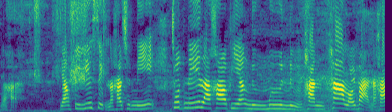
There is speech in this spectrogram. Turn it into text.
เนี่ยค่ะยางปี 20 นะคะ ชุดนี้ ชุดนี้ราคาเพียง 11,500 บาทนะคะ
